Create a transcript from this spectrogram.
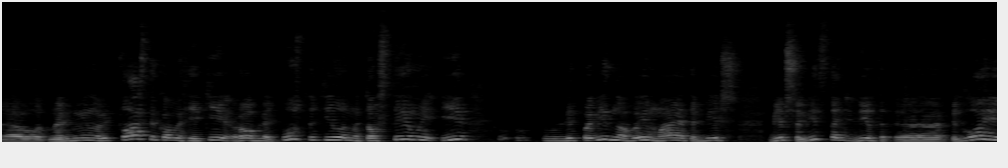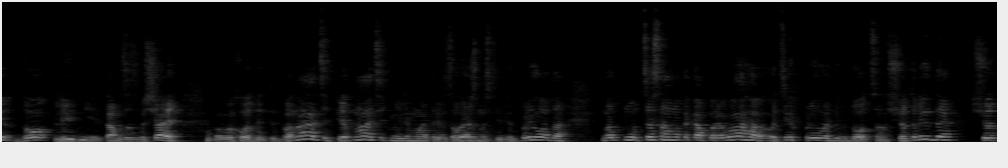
Е, От, на відміну від пластикових, які роблять пустотілими, товстими, і відповідно ви маєте більш, більшу відстань від е, підлоги до лінії. Там зазвичай виходить 12-15 мм, в залежності від прилада. Ну, це саме така перевага оцих приладів Dotson, що 3D, що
